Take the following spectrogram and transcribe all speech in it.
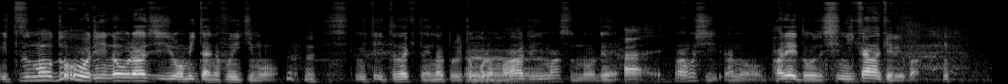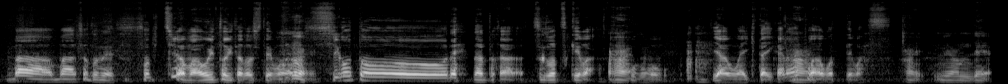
いいつも通りのラジオみたいな雰囲気も見ていただきたいなというところもありますので、はい。まあ、もしあのパレードをしに行かなければ。まあまあちょっとねそっちはまあ置いといたとしても、はい。仕事をねなんとか都合つけば、はい。僕もヤンは行きたいかなとは思ってます。はい。なんで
